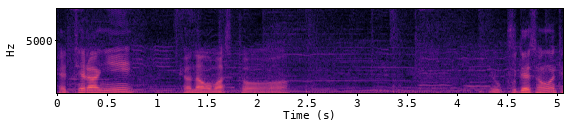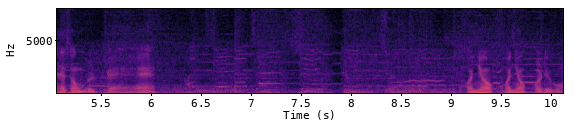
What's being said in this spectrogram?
베테랑이 변하고 마스터. 그리고 구대성은 대성불패. 권역 권역 버리고.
